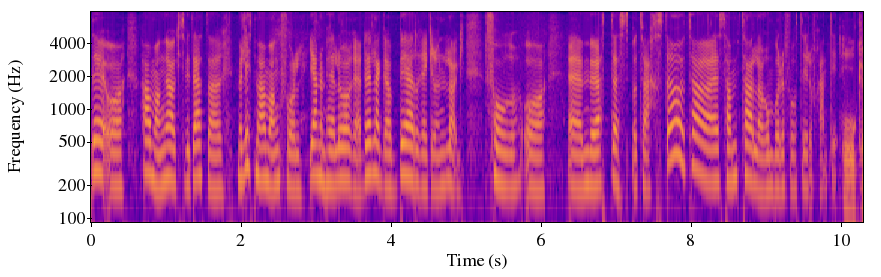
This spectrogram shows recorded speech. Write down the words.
det å ha mange aktiviteter med litt mer mangfold gjennom hele året, det legger bedre grunnlag for å eh, møtes på tvers da, og ta eh, samtaler om både fortid og fremtid. Ok.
